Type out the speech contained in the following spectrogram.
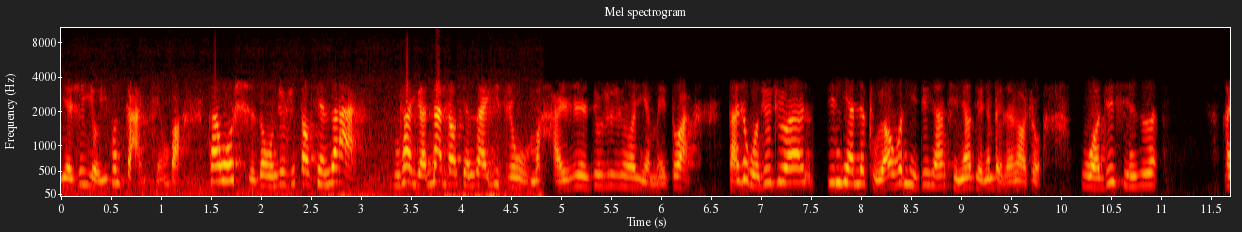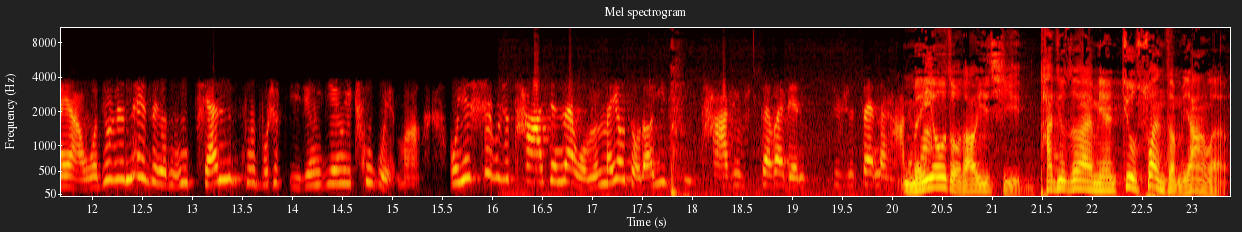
也是有一份感情吧。但我始终就是到现在，你看元旦到现在，一直我们还是就是说也没断。但是我就觉得今天的主要问题，就想请教点点北林老师，我就寻思。哎呀，我就是那这个前夫不是已经因为出轨吗？我寻思是不是他现在我们没有走到一起，他就是在外边就是在那啥没有走到一起，他就在外面，就算怎么样了，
